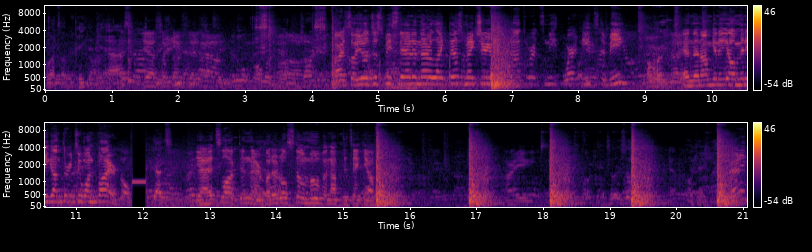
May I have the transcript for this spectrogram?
Well, that's a pain in the ass. Yeah, sometimes. All right, so you'll just be standing there like this. Make sure your that's where it's neat, where it needs to be, and then I'm gonna yell minigun three, two, one, fire. That's, Yeah, it's locked in there, but it'll still move enough to take you out. You okay, so there's a, okay. ready?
